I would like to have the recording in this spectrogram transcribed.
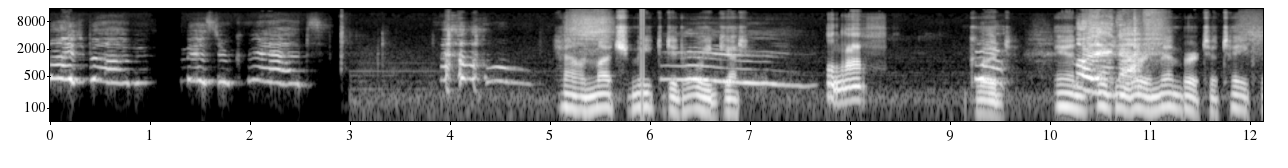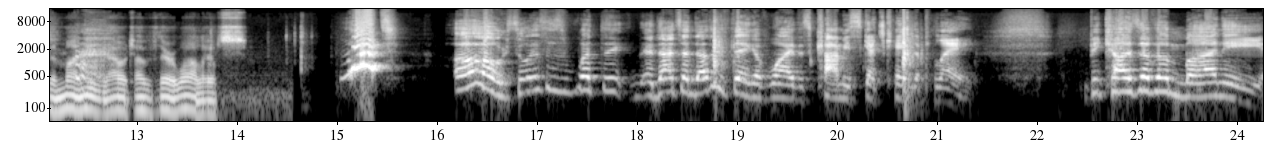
SpongeBob! Mr. Krabs! How much meat did we get? Enough. Good. And More did you remember to take the money out of their wallets? What? Oh, so this is what the. And that's another thing of why this commie sketch came to play. Because of the money.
